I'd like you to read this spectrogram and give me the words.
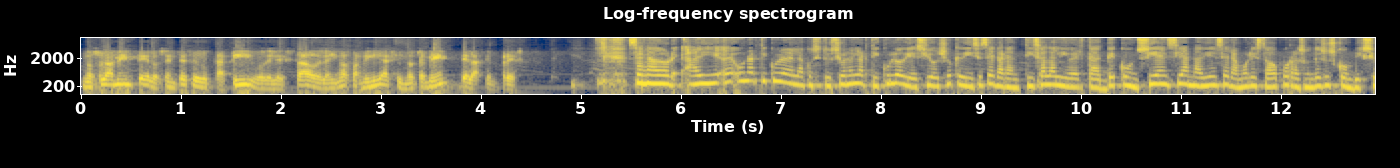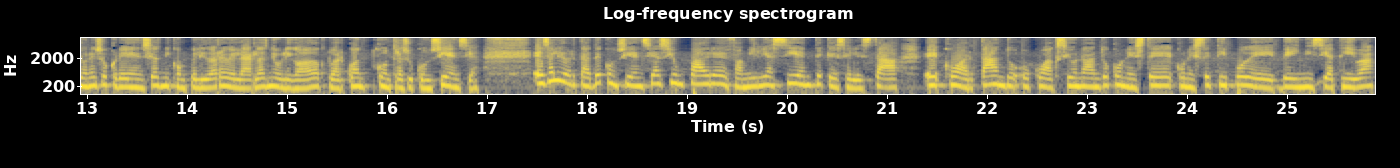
no solamente de los entes educativos, del Estado, de la misma familia, sino también de las empresas. Senador, hay eh, un artículo de la Constitución, el artículo 18, que dice se garantiza la libertad de conciencia, nadie será molestado por razón de sus convicciones o creencias, ni compelido a revelarlas, ni obligado a actuar contra su conciencia. Esa libertad de conciencia, si un padre de familia siente que se le está eh, coartando o coaccionando con este, con este tipo de, iniciativa,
